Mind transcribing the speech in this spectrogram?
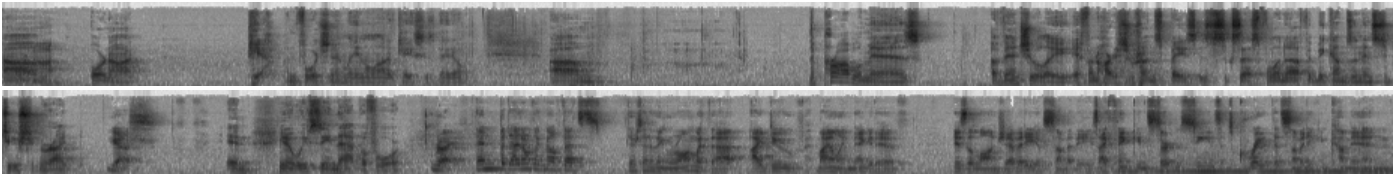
um, Or not. or not. Yeah, unfortunately, in a lot of cases, they don't. Um, the problem is, eventually, if an artist-run space is successful enough, it becomes an institution, right? Yes. And you know, we've seen that before. Right. And but I don't think know if that's there's anything wrong with that. I do my only negative is the longevity of some of these. I think in certain scenes it's great that somebody can come in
